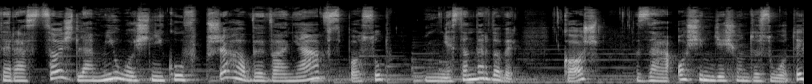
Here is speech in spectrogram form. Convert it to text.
Teraz coś dla miłośników przechowywania w sposób niestandardowy. Kosz za 80 zł,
